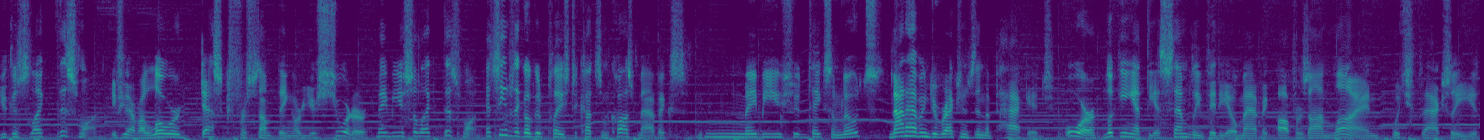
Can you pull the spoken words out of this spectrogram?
you can select this one. If you have a lower desk for something or you're shorter, maybe you select this one. It seems like a good place to cut some cost, Mavix. Maybe you should take some notes. Not having directions in the package, or looking at the assembly video Mavix offers online, which actually it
